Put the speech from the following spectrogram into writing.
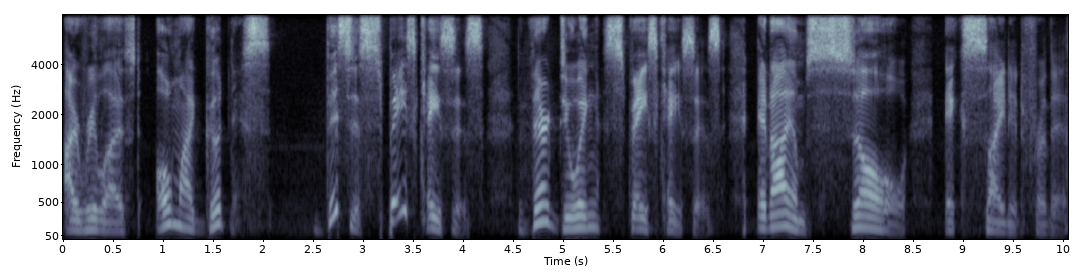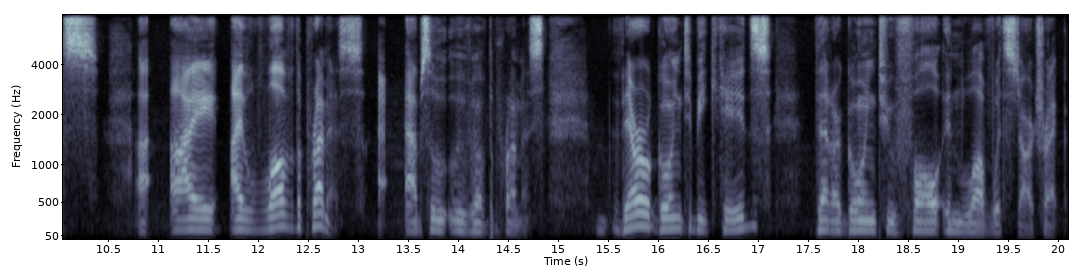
I realized, oh my goodness, this is space cases. They're doing space cases. And I am so excited for this. Uh, I I love the premise. I absolutely love the premise. There are going to be kids that are going to fall in love with Star Trek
